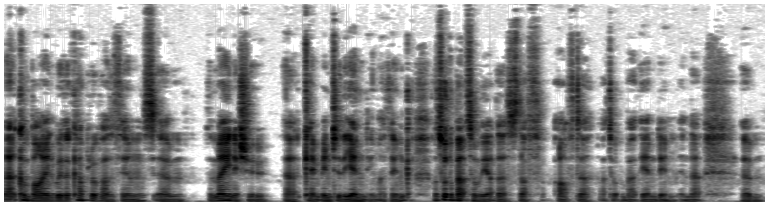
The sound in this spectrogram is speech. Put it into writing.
that combined with a couple of other things, um, the main issue that came into the ending, I think. I'll talk about some of the other stuff after I talk about the ending in that. Um,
